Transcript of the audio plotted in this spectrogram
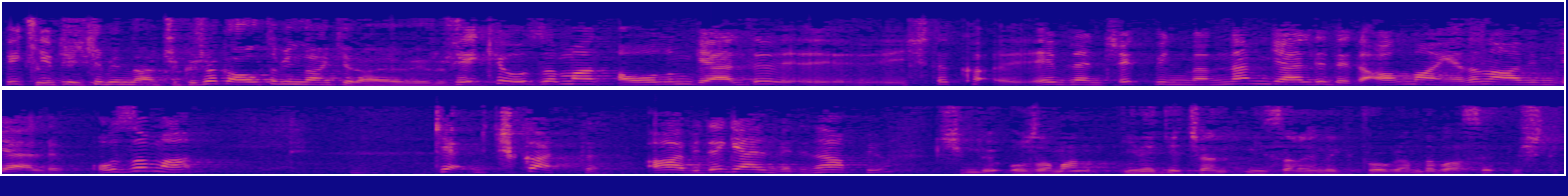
Peki, Çünkü bir- 2000'den çıkacak 6000'den kiraya vereceğim. Peki o zaman oğlum geldi e, işte evlenecek bilmem nem geldi dedi. Almanya'dan abim geldi. O zaman çıkarttı. Abi de gelmedi. Ne yapıyor? Şimdi o zaman yine geçen Nisan ayındaki programda bahsetmiştik.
